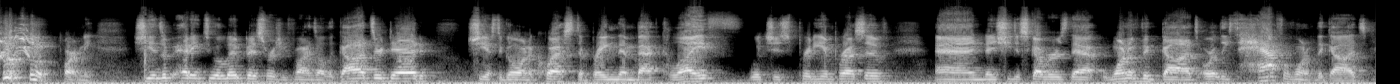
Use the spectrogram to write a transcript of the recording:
Pardon me. She ends up heading to Olympus where she finds all the gods are dead. She has to go on a quest to bring them back to life, which is pretty impressive. And then she discovers that one of the gods, or at least half of one of the gods,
